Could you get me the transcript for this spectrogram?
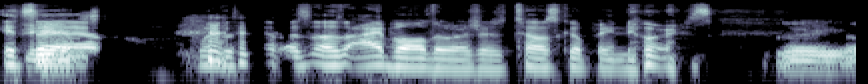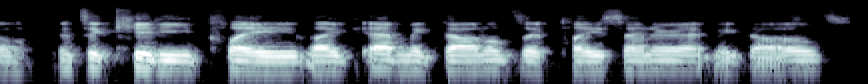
it's Yes. a one those, those eyeball doors or telescoping doors. There you go. It's a kiddie play like at McDonald's, a play center at McDonald's.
